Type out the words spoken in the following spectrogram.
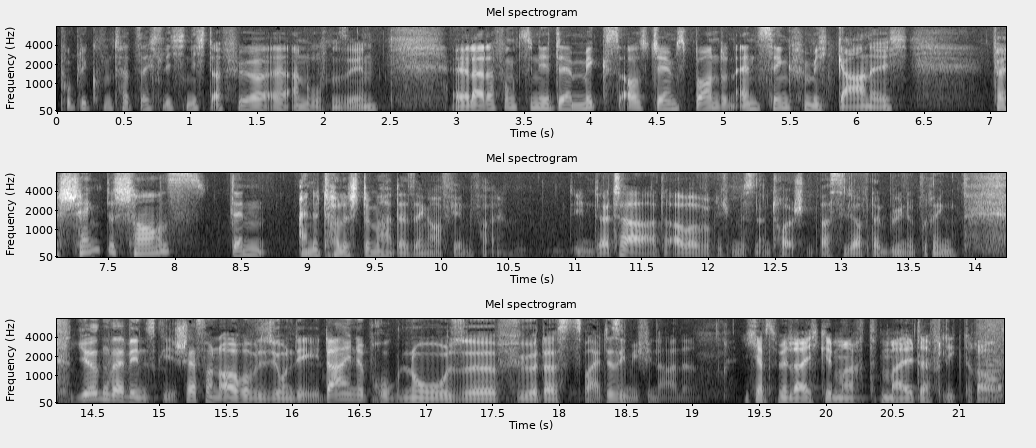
Publikum tatsächlich nicht dafür äh, anrufen sehen. Äh, leider funktioniert der Mix aus James Bond und NSYNC für mich gar nicht. Verschenkte Chance, denn eine tolle Stimme hat der Sänger auf jeden Fall. In der Tat, aber wirklich ein bisschen enttäuschend, was sie da auf der Bühne bringen. Jürgen Werwinski, Chef von Eurovision.de, deine Prognose für das zweite Semifinale. Ich habe es mir leicht gemacht. Malta fliegt raus.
